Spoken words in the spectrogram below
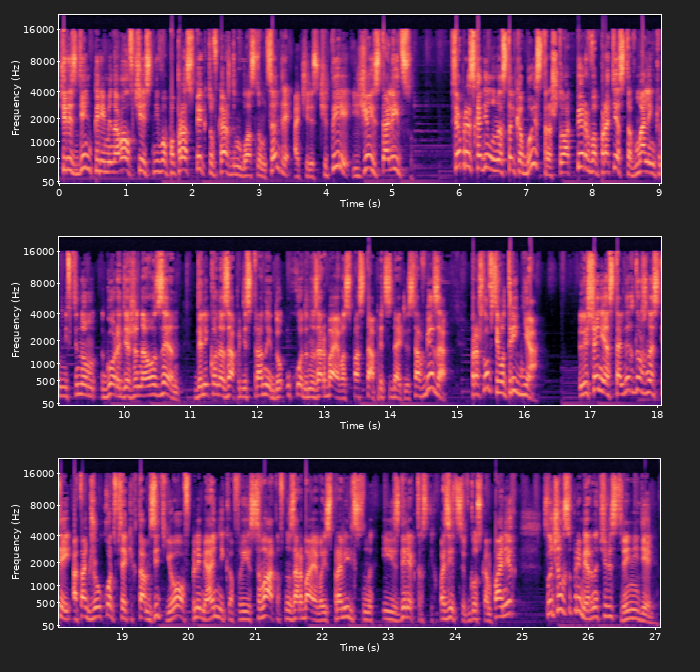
через день переименовал в честь него по проспекту в каждом областном центре, а через четыре еще и столицу. Все происходило настолько быстро, что от первого протеста в маленьком нефтяном городе Женаозен, далеко на западе страны, до ухода Назарбаева с поста председателя Совбеза, прошло всего три дня – Лишение остальных должностей, а также уход всяких там зятьев, племянников и сватов Назарбаева из правительственных и из директорских позиций в госкомпаниях случился примерно через три недели.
